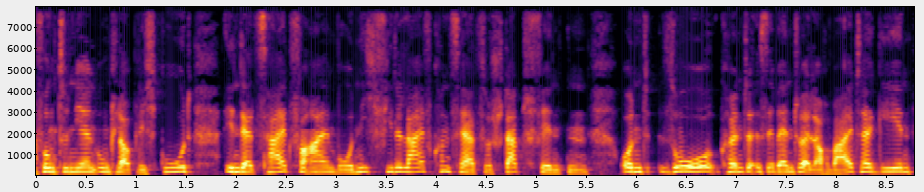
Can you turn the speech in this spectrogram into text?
funktionieren unglaublich gut. In der Zeit vor allem, wo nicht viele Live-Konzerte stattfinden. Und so könnte es eventuell auch weitergehen,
